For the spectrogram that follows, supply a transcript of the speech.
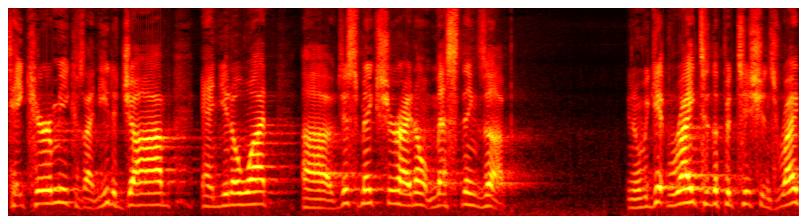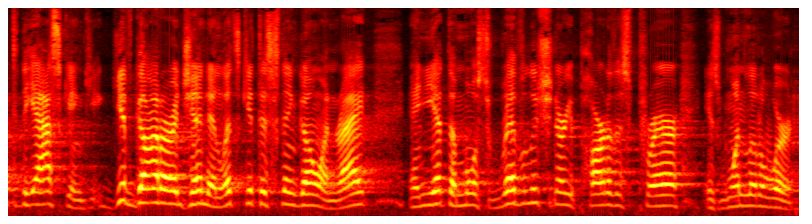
Take care of me because I need a job. And you know what? Uh, just make sure I don't mess things up. You know, we get right to the petitions, right to the asking. Give God our agenda and let's get this thing going, right? And yet, the most revolutionary part of this prayer is one little word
